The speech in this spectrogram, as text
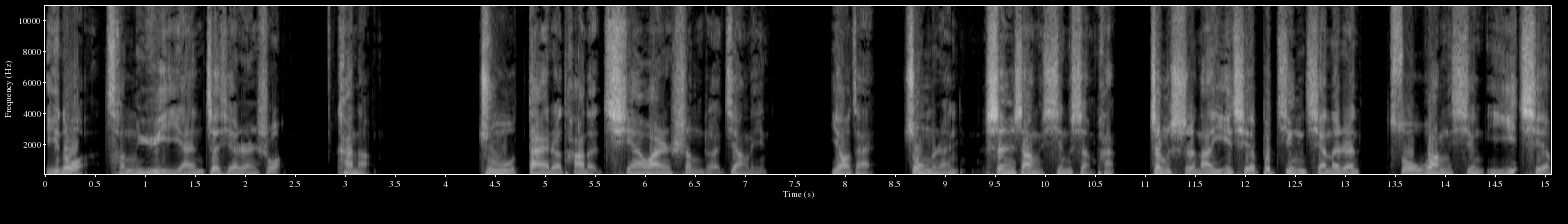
以诺曾预言这些人说：“看呐，主带着他的千万圣者降临。”要在众人身上行审判，证实那一切不敬钱的人所妄行一切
